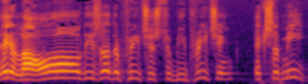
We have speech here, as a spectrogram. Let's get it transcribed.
They allow all these other preachers to be preaching except me.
